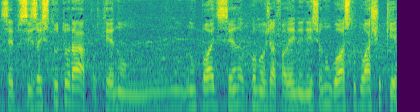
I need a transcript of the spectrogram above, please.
Você precisa estruturar, porque não, não pode ser, como eu já falei no início, eu não gosto do acho que.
